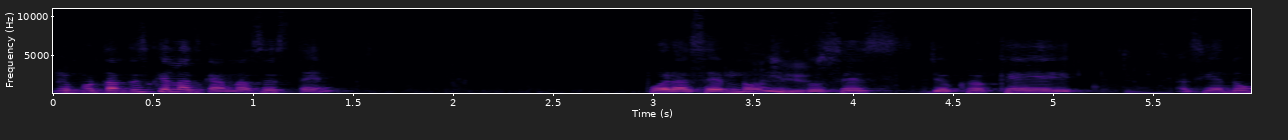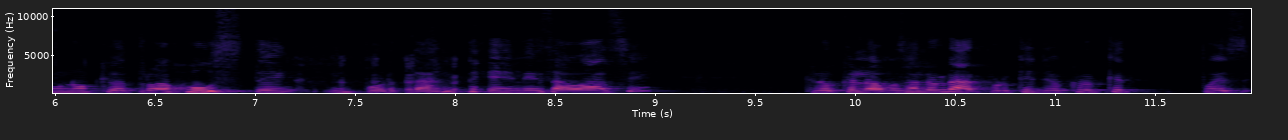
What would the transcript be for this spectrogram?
lo importante es que las ganas estén por hacerlo Así y es. entonces yo creo que haciendo uno que otro ajuste importante en esa base, creo que lo vamos a lograr, porque yo creo que pues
